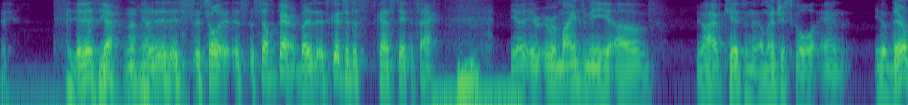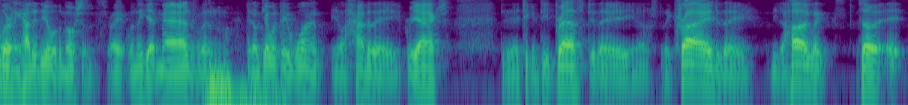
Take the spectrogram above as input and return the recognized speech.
I, it is, think, yeah. No, yeah. It's, it's, it's, so, it's self apparent, but it's, it's good to just kind of state the fact. Mm-hmm. You know, it, it reminds me of, you know, I have kids in elementary school and, you know, they're learning how to deal with emotions, right? When they get mad, when mm-hmm. they don't get what they want, you know, how do they react? Do they take a deep breath? Do they, you know, do they cry? Do they need a hug? Like, so it,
